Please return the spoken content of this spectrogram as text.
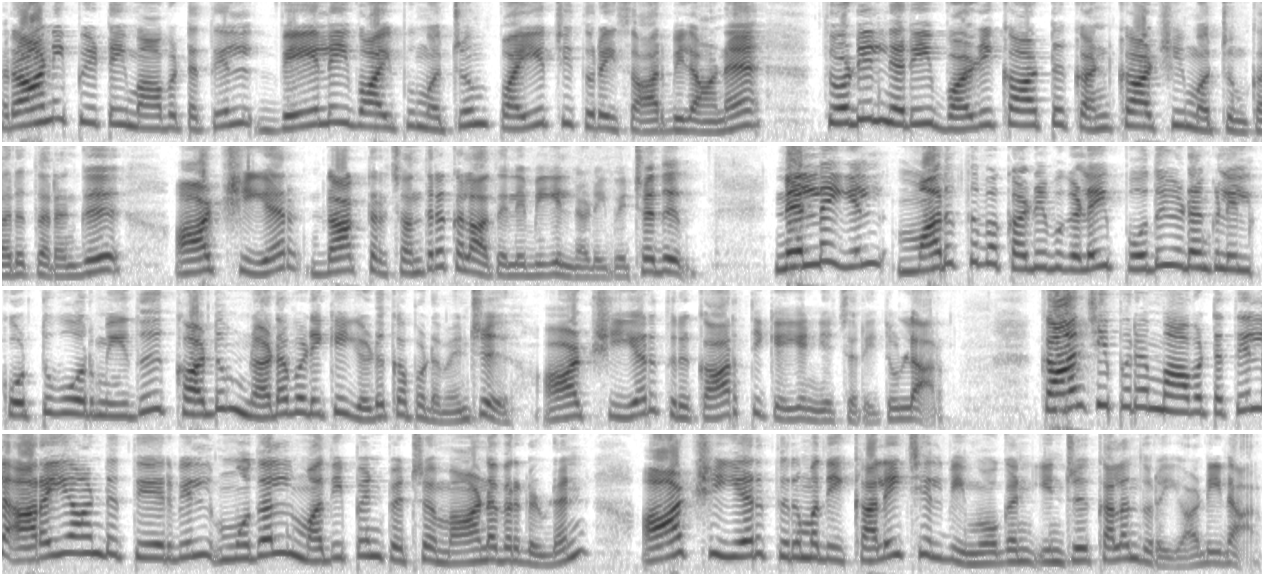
ராணிப்பேட்டை மாவட்டத்தில் வேலைவாய்ப்பு மற்றும் பயிற்சித்துறை சார்பிலான தொழில்நெறி வழிகாட்டு கண்காட்சி மற்றும் கருத்தரங்கு ஆட்சியர் டாக்டர் சந்திரகலா தலைமையில் நடைபெற்றது. நெல்லையில் மருத்துவ கழிவுகளை பொது இடங்களில் கொட்டுவோர் மீது கடும் நடவடிக்கை எடுக்கப்படும் என்று ஆட்சியர் திரு கார்த்திகேயன் எச்சரித்துள்ளார். காஞ்சிபுரம் மாவட்டத்தில் அரையாண்டு தேர்வில் முதல் மதிப்பெண் பெற்ற மாணவர்களுடன் ஆட்சியர் திருமதி கலைச்செல்வி மோகன் இன்று கலந்துரையாடினார்.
